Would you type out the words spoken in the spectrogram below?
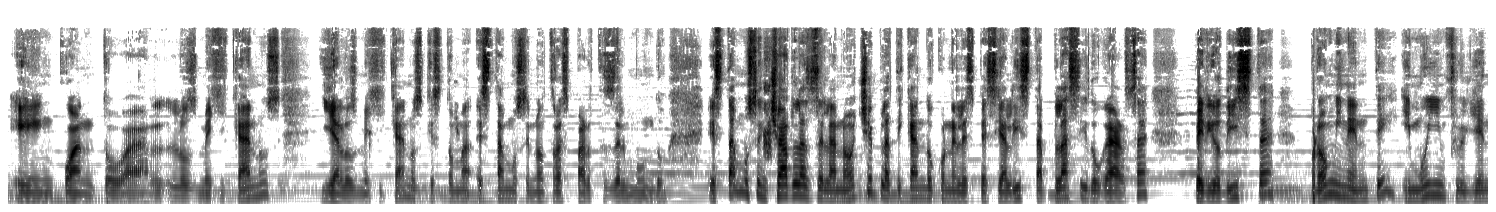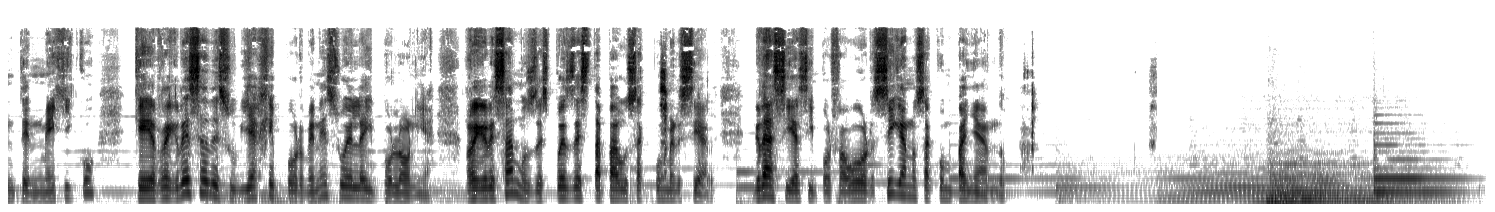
en cuanto a los mexicanos y a los mexicanos que estamos en otras partes del mundo. Estamos en charlas de la noche platicando con el especialista Plácido Garza periodista prominente y muy influyente en México, que regresa de su viaje por Venezuela y Polonia. Regresamos después de esta pausa comercial. Gracias y por favor síganos acompañando.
